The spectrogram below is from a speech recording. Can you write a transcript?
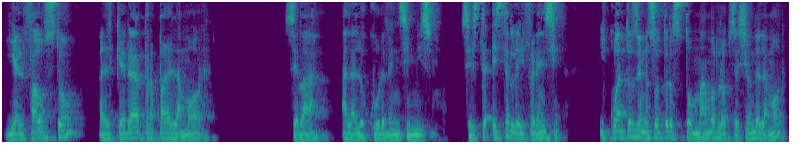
Y el Fausto, al querer atrapar el amor, se va a la locura de en sí mismo. Esta, esta es la diferencia. ¿Y cuántos de nosotros tomamos la obsesión del amor?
